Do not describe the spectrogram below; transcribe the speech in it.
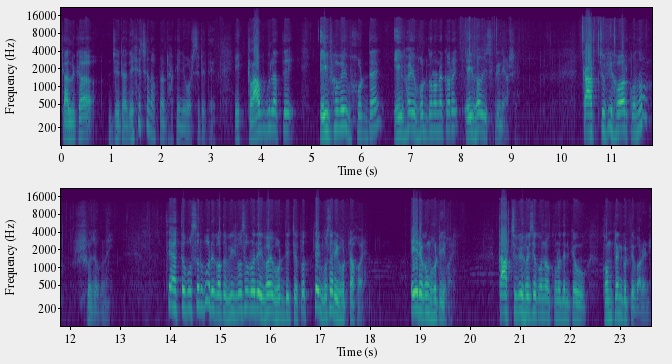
কালকা যেটা দেখেছেন আপনার ঢাকা ইউনিভার্সিটিতে, এই ক্লাবগুলোতে এইভাবেই ভোট দেয় এইভাবে ভোট গণনা করে, এইভাবে স্ক্রিনে আসে। কারচুপি হওয়ার কোনো সুযোগ নেই। তো এত বছর পরে, গত বিশ বছর পরে এইভাবে ভোট দিচ্ছে, প্রত্যেক বছর এই ভোটটা হয়। এই রকম ভোটই হয়। কারচুপি হয়েছে কোনো কোনো দিন কেউ কমপ্লেন করতে পারেনি।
